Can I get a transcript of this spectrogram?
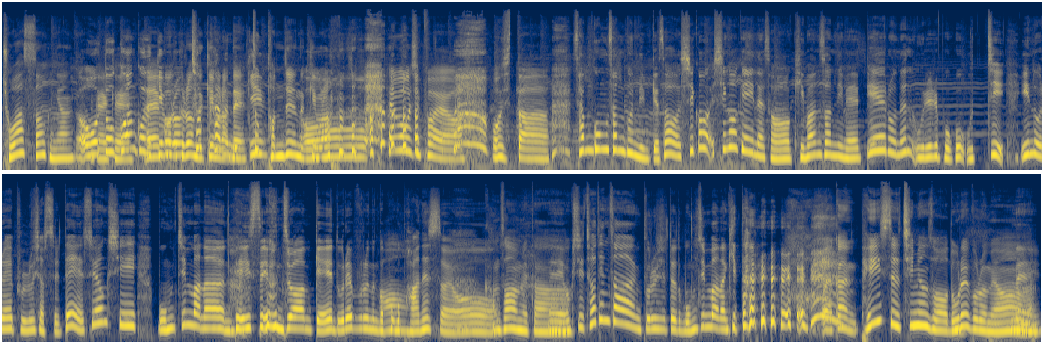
좋았어 그냥. 어, 또 꾸안꾸 네, 느낌으로 그런 느낌으로 네, 느낌? 쭉 던지는 느낌으로 어. 해보고 싶어요. 멋있다. 3039님께서 싱어, 싱어게인에서 김한선님의 삐에로는 우리를 보고 웃지 이 노래 부르셨을 때 수영 씨 몸짓만한 베이스 연주와 함께 노래 부르는 거 아. 보고 반했어요. 감사합니다. 네, 혹시 첫인상 부르실 때도 몸짓만한 기타를 어, 약간 베이스 치면서 노래 부르면 네.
